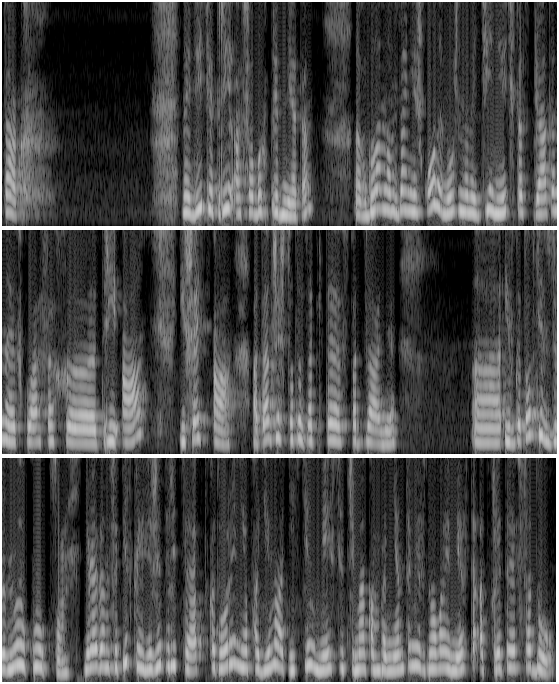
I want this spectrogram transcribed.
Так. Найдите три особых предмета. Э, В главном здании школы нужно найти нечто спрятанное в классах э, 3А и 6А, а также что-то запертое в спортзале. Э, Изготовьте взрывную куклу. Рядом с запиской лежит рецепт, который необходимо отнести вместе с тремя компонентами в новое место, открытое в саду.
